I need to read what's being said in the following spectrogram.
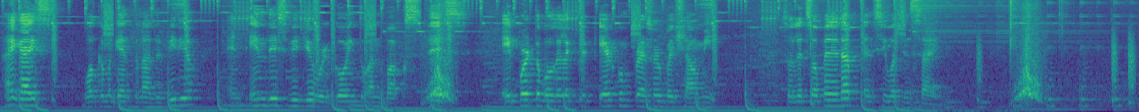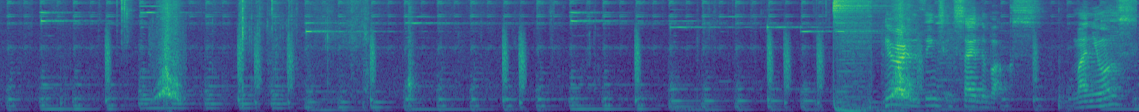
Hi guys! Welcome again to another video and in this video we're going to unbox this a portable electric air compressor by Xiaomi. So let's open it up and see what's inside. Here are the things inside the box. Manuals,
